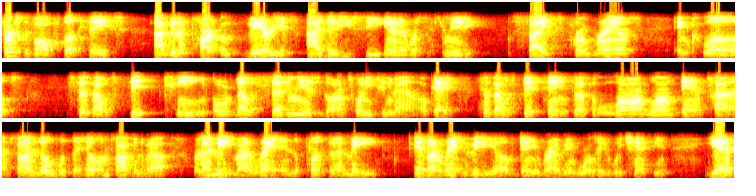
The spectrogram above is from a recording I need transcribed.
First of all, fuckface, I've been a part of various IWC internet wrestling community sites, programs, and clubs since I was 15, or that was seven years ago. I'm 22 now, okay? Since I was 15, so that's a long, long damn time. So I know what the hell I'm talking about when I made my rant and the points that I made in my rant video of Daniel Bryan being World Heavyweight Champion. Yes,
